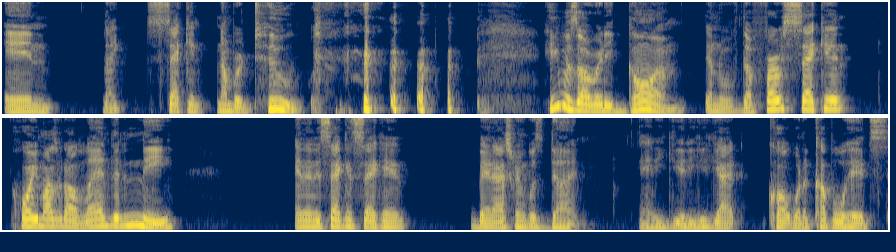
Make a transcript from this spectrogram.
in like second number two. he was already gone. in the first second, Jorge Masvidal landed a knee, and then the second second, Ben Askren was done, and he he got caught with a couple hits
